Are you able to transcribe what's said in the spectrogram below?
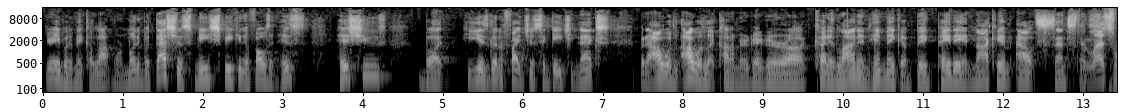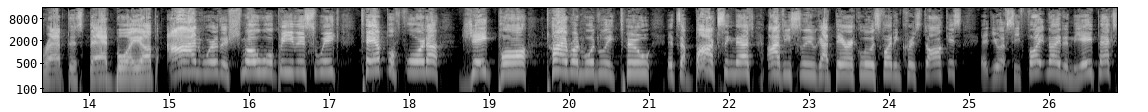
you're able to make a lot more money. But that's just me speaking. If I was in his his shoes, but he is going to fight Justin Gaethje next. But I would I would let Conor McGregor uh, cut in line and him make a big payday and knock him out senseless. And let's wrap this bad boy up on where the schmo will be this week. Tampa, Florida. Jake Paul, Tyron Woodley 2. It's a boxing match. Obviously, we got Derrick Lewis fighting Chris Daukaus at UFC Fight Night in the Apex.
